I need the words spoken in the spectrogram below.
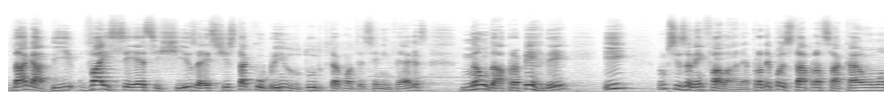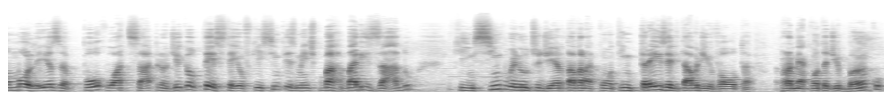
da Gabi vai ser SX. A SX está cobrindo tudo que está acontecendo em Vegas. Não dá para perder e não precisa nem falar, né? Para depositar, para sacar é uma moleza por WhatsApp. No dia que eu testei, eu fiquei simplesmente barbarizado que em 5 minutos o dinheiro estava na conta, em 3 ele estava de volta para minha conta de banco.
